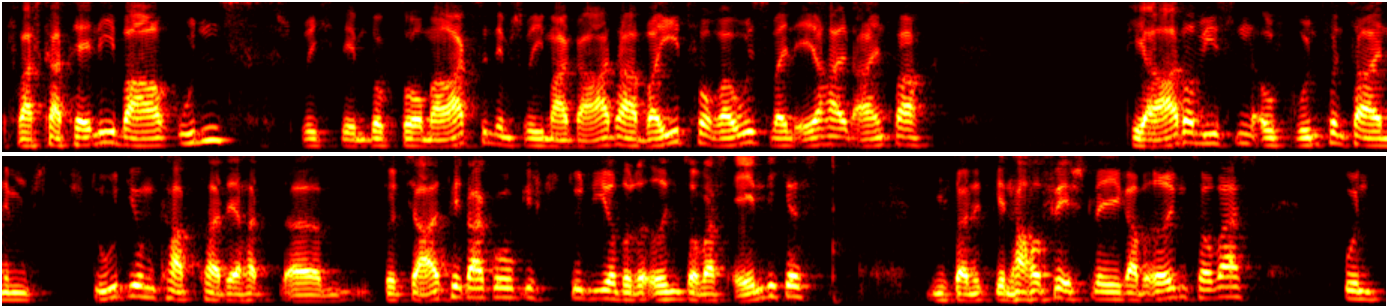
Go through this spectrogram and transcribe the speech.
Frascatelli war uns, sprich dem Dr. Marx und dem Sri Magada, weit voraus, weil er halt einfach Theaterwissen aufgrund von seinem Studium gehabt hat. Er hat ähm, Sozialpädagogisch studiert oder irgend so was ähnliches. Ich muss da nicht genau festlegen, aber irgend sowas. Und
